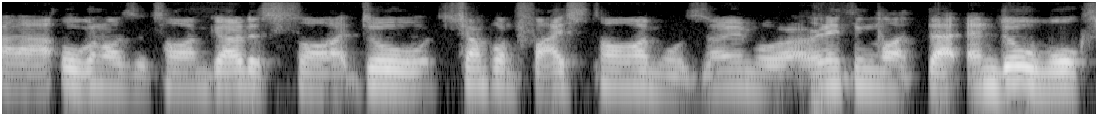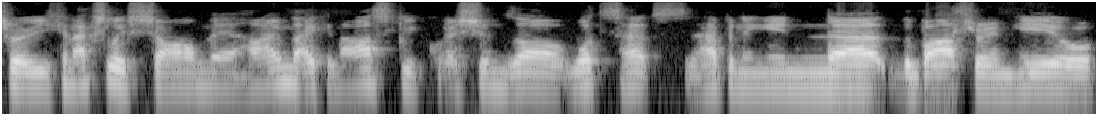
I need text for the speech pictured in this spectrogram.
uh, organise a time, go to site, do jump on FaceTime or Zoom or, or, anything like that, and do a walkthrough. You can actually show them their home. They can ask you questions. Oh, what's happening in uh, the bathroom here, or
